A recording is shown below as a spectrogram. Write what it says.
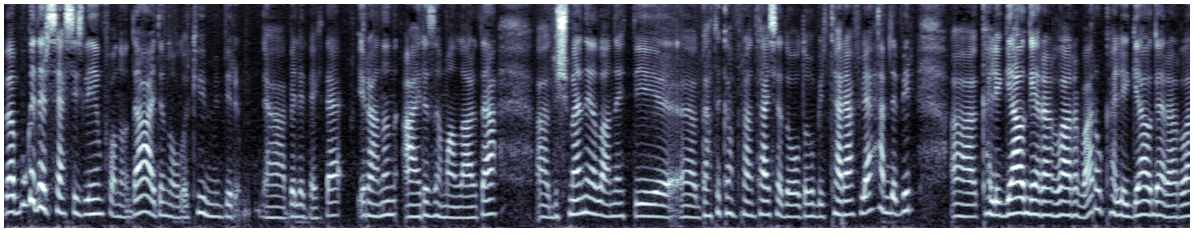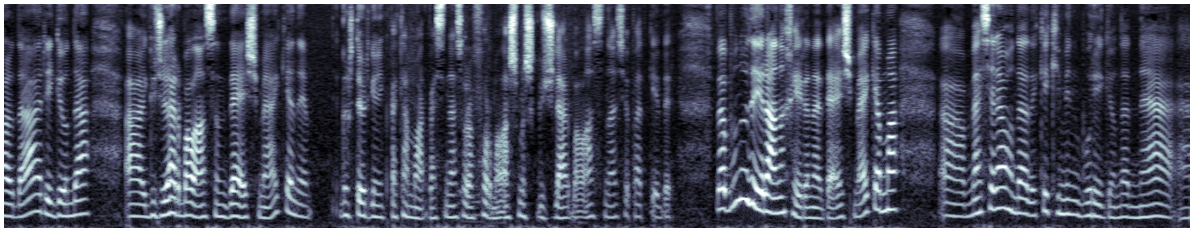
və bu qədər səssizliyin fonunda aydın olur ki, ümumi bir belə deyək də İranın ayrı zamanlarda düşmən elan etdiyi qatı konfrontasiyada olduğu bir tərəflə həm də bir kollegial qərarları var. O kollegial qərarlar da regionda güclər balansını dəyişmək, yəni 44 günlük vətən müharibəsindən sonra formalaşmış güclər balansından söhbət gedir. Və bunu da İranın xeyrinə dəyişmək, amma ə, məsələ ondadır ki, kimin bu regionda nə ə,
